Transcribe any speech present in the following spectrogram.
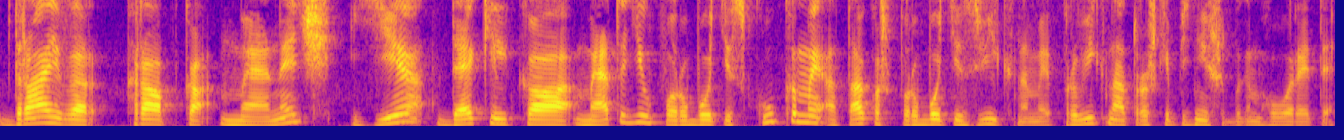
driver.manage є декілька методів по роботі з куками, а також по роботі з вікнами. Про вікна трошки пізніше будемо говорити.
